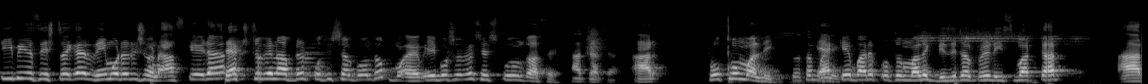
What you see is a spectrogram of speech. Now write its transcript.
টিভিএস স্ট্রাইকার রিমোট এডিশন আজকে এটা ট্যাক্স টোকেন আপডেট পঁচিশ সাল পর্যন্ত এই বছরের শেষ পর্যন্ত আছে। আচ্ছা আচ্ছা। আর প্রথম মালিক একেবারে প্রথম মালিক ডিজিটাল প্লেট স্মার্ট কার্ড আর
